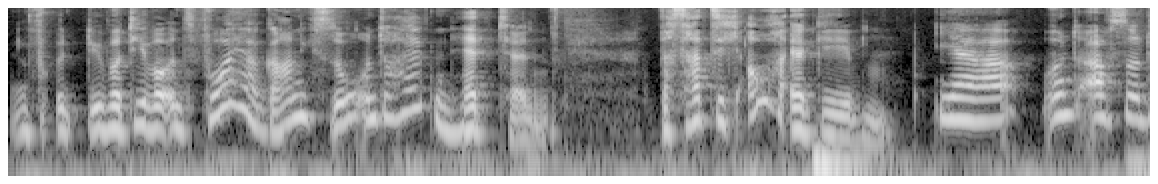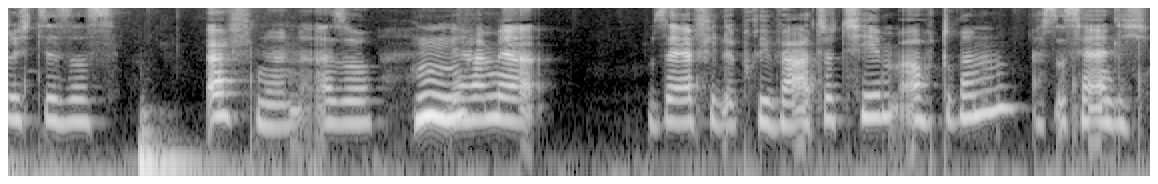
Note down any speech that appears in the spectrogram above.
über die wir uns vorher gar nicht so unterhalten hätten. Das hat sich auch ergeben. Ja, und auch so durch dieses Öffnen. Also, hm. wir haben ja sehr viele private Themen auch drin. Es ist ja eigentlich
